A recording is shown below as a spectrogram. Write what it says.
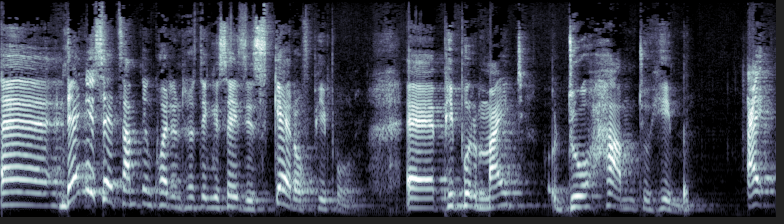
Uh, then he said something quite interesting. He says he's scared of people. Uh, people might do harm to him. I,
